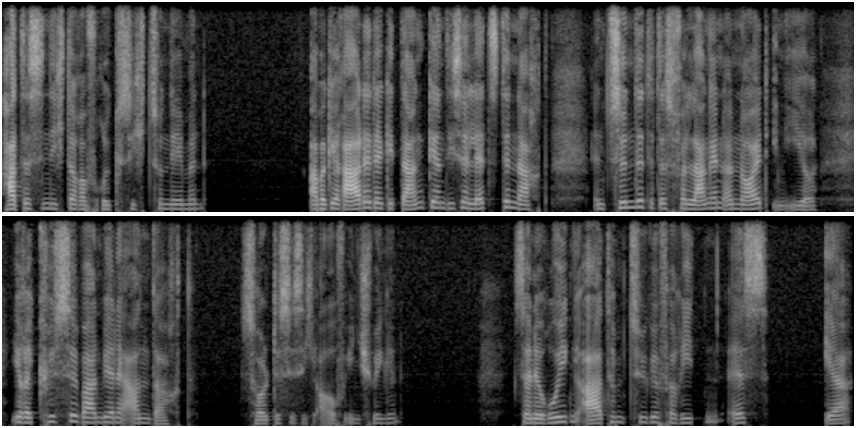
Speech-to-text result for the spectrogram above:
Hatte sie nicht darauf Rücksicht zu nehmen? Aber gerade der Gedanke an diese letzte Nacht entzündete das Verlangen erneut in ihr. Ihre Küsse waren wie eine Andacht. Sollte sie sich auf ihn schwingen? Seine ruhigen Atemzüge verrieten es, er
